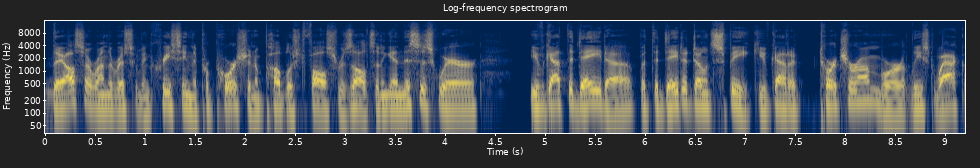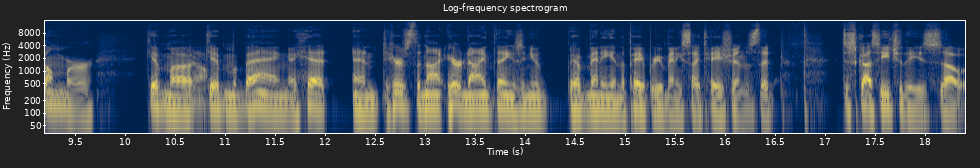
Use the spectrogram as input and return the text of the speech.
they also run the risk of increasing the proportion of published false results. And again, this is where you've got the data, but the data don't speak. You've got to torture them, or at least whack them, or give them a yeah. give them a bang, a hit. And here's the nine. Here are nine things, and you have many in the paper. You have many citations that discuss each of these. Uh,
